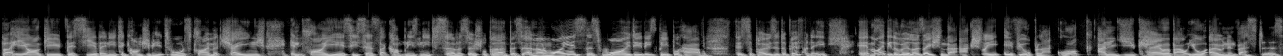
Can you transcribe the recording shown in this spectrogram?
but he argued this year they need to contribute towards climate change. In prior years, he says that companies need to serve a social purpose. And, and why is this? Why do these people have this supposed epiphany? It might be the realization that actually, if you're BlackRock and you care about your own investors,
